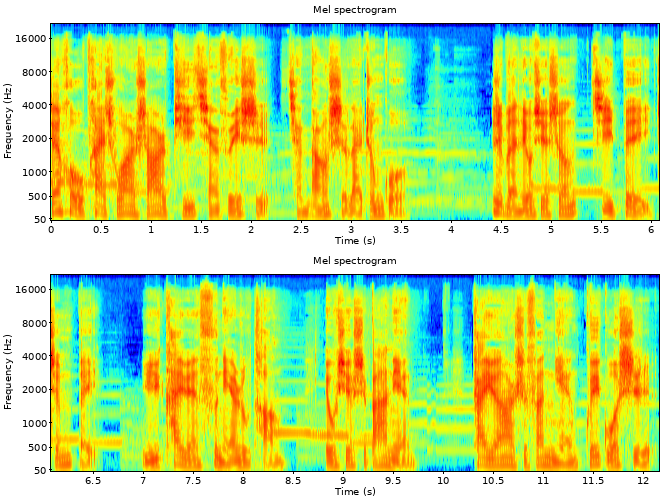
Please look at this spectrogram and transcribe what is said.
先后派出二十二批遣隋使、遣唐使来中国。日本留学生吉备真备于开元四年入唐，留学十八年。开元二十三年归国时，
